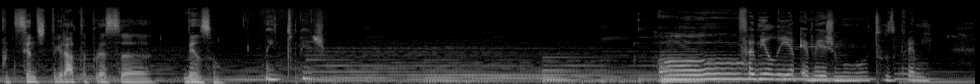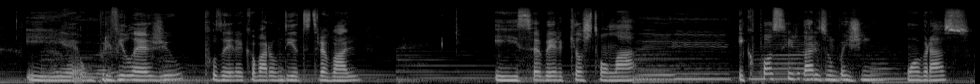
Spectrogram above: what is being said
Porque sentes-te grata por essa bênção. Muito mesmo. Família é mesmo tudo para mim. E é um privilégio poder acabar um dia de trabalho e saber que eles estão lá e que posso ir dar-lhes um beijinho, um abraço.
